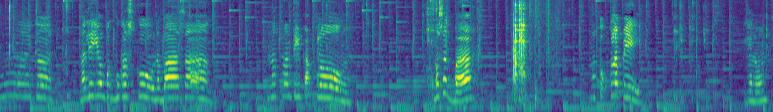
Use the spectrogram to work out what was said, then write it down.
Oh my God. Mali yung pagbukas ko. Nabasag. Anak ng tipaklong. Basag ba? Natuklap eh. Ganon.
